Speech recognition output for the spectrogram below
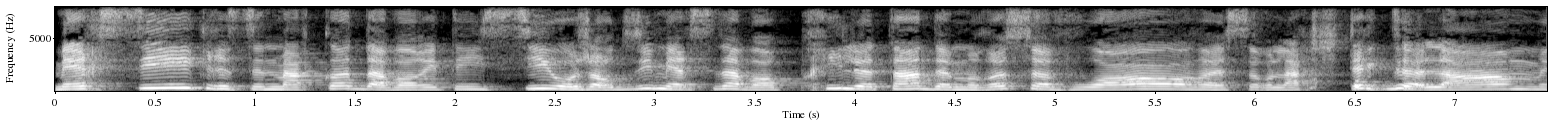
Merci, Christine Marcotte, d'avoir été ici aujourd'hui. Merci d'avoir pris le temps de me recevoir euh, sur l'architecte de l'âme.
